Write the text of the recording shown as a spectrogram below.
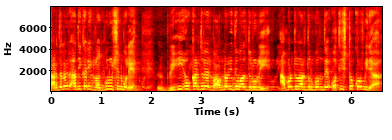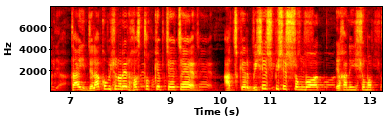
কার্যালয়ের আধিকারিক নজমুল হোসেন বলেন বিইও কার্যালয়ের বাউন্ডারি দেওয়াল জরুরি, আবর্জনার দুর্গন্ধে অতিষ্ঠ কর্মীরা। তাই জেলা কমিশনারের হস্তক্ষেপ চেয়েছেন। আজকের বিশেষ বিশেষ সংবাদ এখানেই সমাপ্ত।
